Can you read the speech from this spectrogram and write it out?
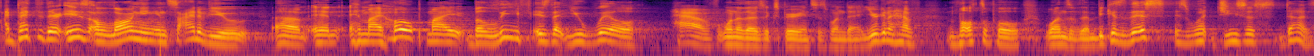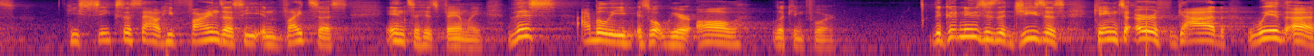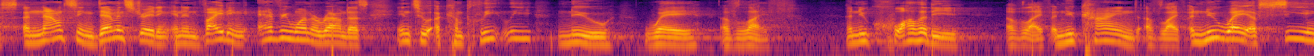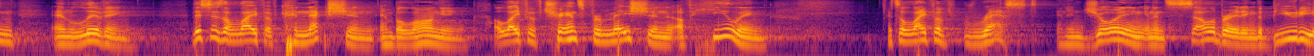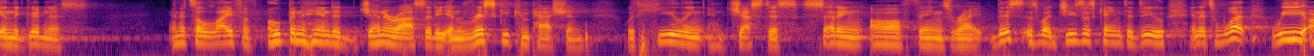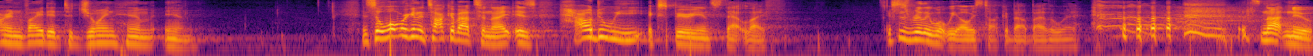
I bet that there is a longing inside of you. Um, and, and my hope, my belief is that you will have one of those experiences one day. You're going to have multiple ones of them because this is what Jesus does. He seeks us out, He finds us, He invites us into His family. This, I believe, is what we are all looking for. The good news is that Jesus came to earth, God with us, announcing, demonstrating, and inviting everyone around us into a completely new way of life, a new quality of life, a new kind of life, a new way of seeing and living this is a life of connection and belonging, a life of transformation, of healing. It's a life of rest and enjoying and in celebrating the beauty and the goodness. And it's a life of open handed generosity and risky compassion with healing and justice, setting all things right. This is what Jesus came to do, and it's what we are invited to join him in. And so, what we're going to talk about tonight is how do we experience that life? This is really what we always talk about, by the way. it's not new.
